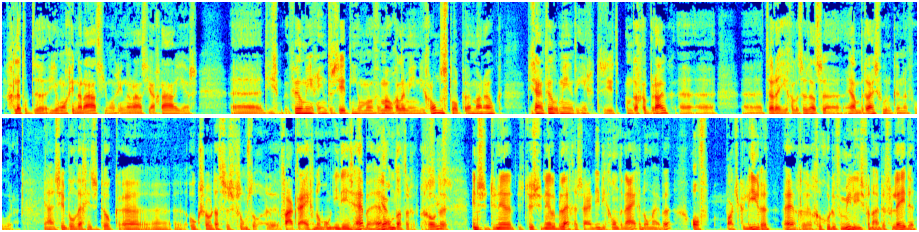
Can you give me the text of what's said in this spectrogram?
gelet op de jonge generatie, jonge generatie agrariërs... die is veel meer geïnteresseerd niet om een vermogen alleen maar in die grond te stoppen... maar ook die zijn veel meer geïnteresseerd om dat gebruik uh, uh, te regelen, zodat ze ja, een bedrijfsvoering kunnen voeren. Ja, en simpelweg is het ook, uh, ook zo dat ze soms vaak de eigendom ook niet eens hebben. Hè? Ja, Omdat er grote institutionele, institutionele beleggers zijn die die grond in eigendom hebben. Of particulieren, hè, gegoede families vanuit het verleden.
